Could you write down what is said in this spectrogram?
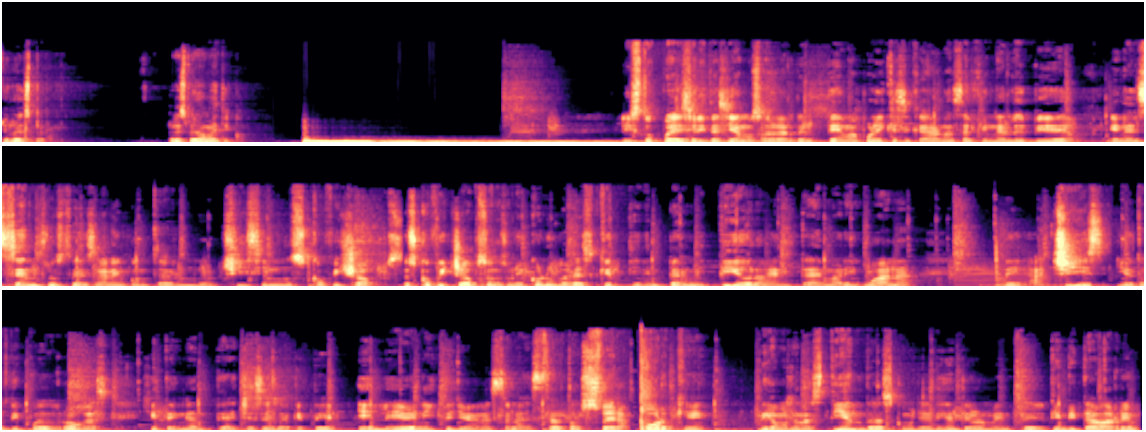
Yo lo espero. Pero espera un momentico. Listo pues, ahorita sí vamos a hablar del tema por el que se quedaron hasta el final del video. En el centro ustedes van a encontrar muchísimos coffee shops. Los coffee shops son los únicos lugares que tienen permitido la venta de marihuana, de hachís y otro tipo de drogas que tengan THC, o sea que te eleven y te lleven hasta la estratosfera porque digamos en las tiendas, como ya dije anteriormente, tiendita de barrio,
